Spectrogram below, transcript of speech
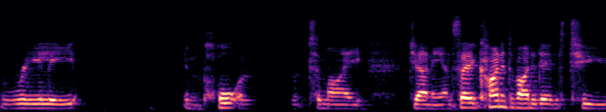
really important to my journey, and so it kind of divided it into two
